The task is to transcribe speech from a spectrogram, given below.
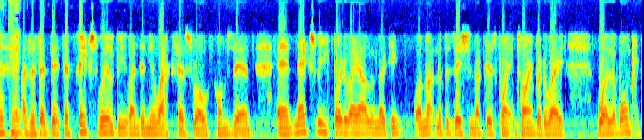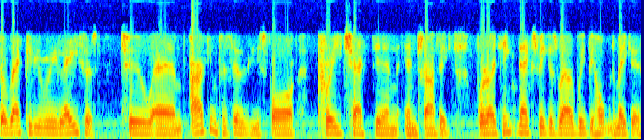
Okay. As I said, the, the, fix will be when the new access road comes in. And next week, by the way, Alan, I think I'm not in a position at this point in time. By the way, well, it won't be directly related to um, parking facilities for pre-checked in in traffic. But I think next week as well, we'd be hoping to make a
